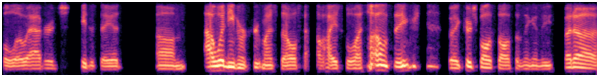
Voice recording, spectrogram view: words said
below average. Hate to say it. Um, I wouldn't even recruit myself out of high school. I don't think, but Coach Ball saw something in me. But uh,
